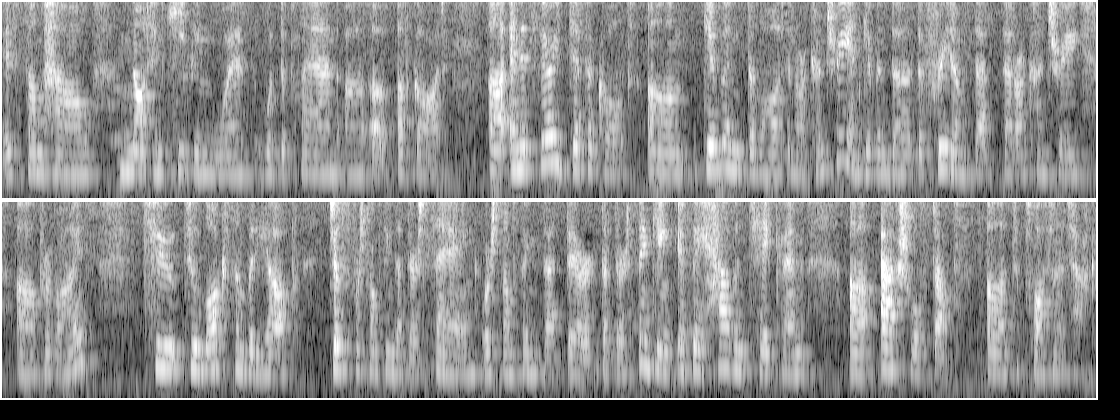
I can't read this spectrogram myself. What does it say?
is somehow not in keeping with with the plan of God. And it's very difficult, um, given the laws in our country and given the, the freedoms that, that our country provides, to, to lock somebody up just for something that they're saying or something that they're that they're thinking if they haven't taken uh, actual steps uh, to plot an attack.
